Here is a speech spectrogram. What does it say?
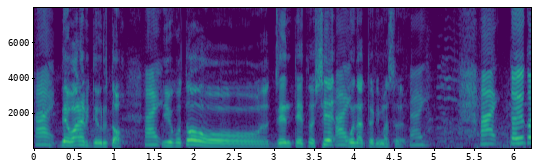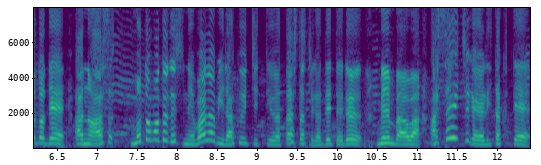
はいで蕨で売るとはいいうことを前提としてはい行っております。はい。はい、ということで、あの、あさ、もともとですね、わらび楽市っていう私たちが出てるメンバーは、朝市がやりたくて。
